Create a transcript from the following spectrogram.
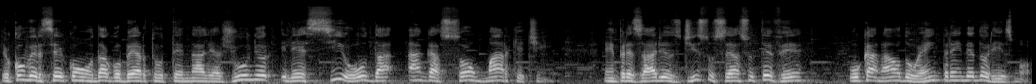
Eu conversei com o Dagoberto Tenalha Júnior, ele é CEO da HSOL Marketing, Empresários de Sucesso TV, o canal do empreendedorismo.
